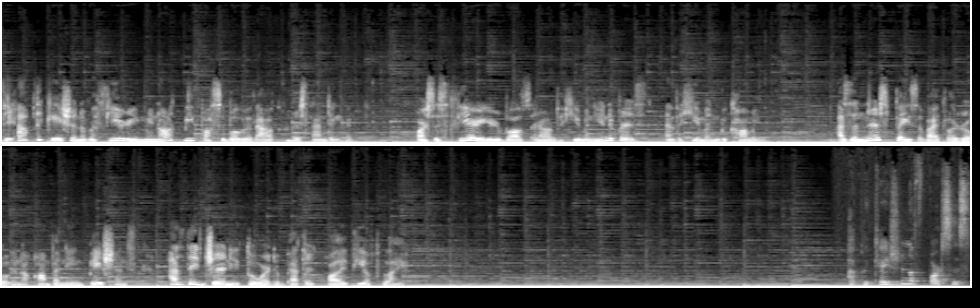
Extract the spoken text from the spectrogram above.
The application of a theory may not be possible without understanding it. Parse's theory revolves around the human universe and the human becoming. As the nurse plays a vital role in accompanying patients as they journey toward a better quality of life. application of Parse's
